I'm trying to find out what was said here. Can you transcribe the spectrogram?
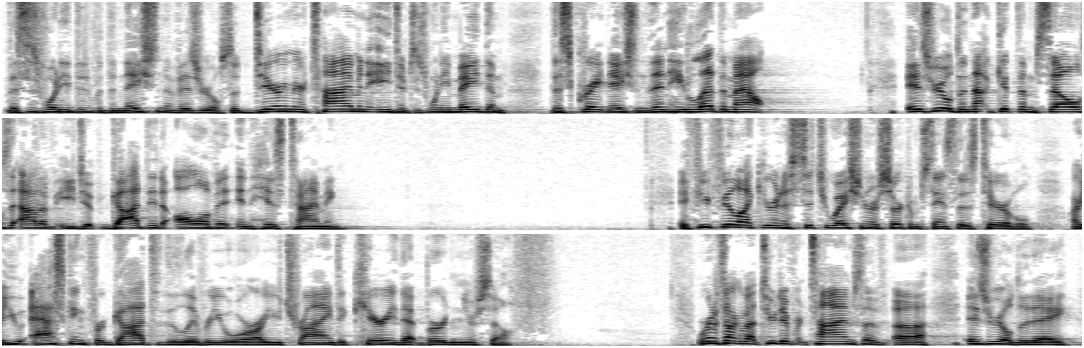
This is what he did with the nation of Israel. So during their time in Egypt is when he made them this great nation. Then he led them out. Israel did not get themselves out of Egypt, God did all of it in His timing. If you feel like you're in a situation or a circumstance that is terrible, are you asking for God to deliver you or are you trying to carry that burden yourself? We're going to talk about two different times of uh, Israel today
